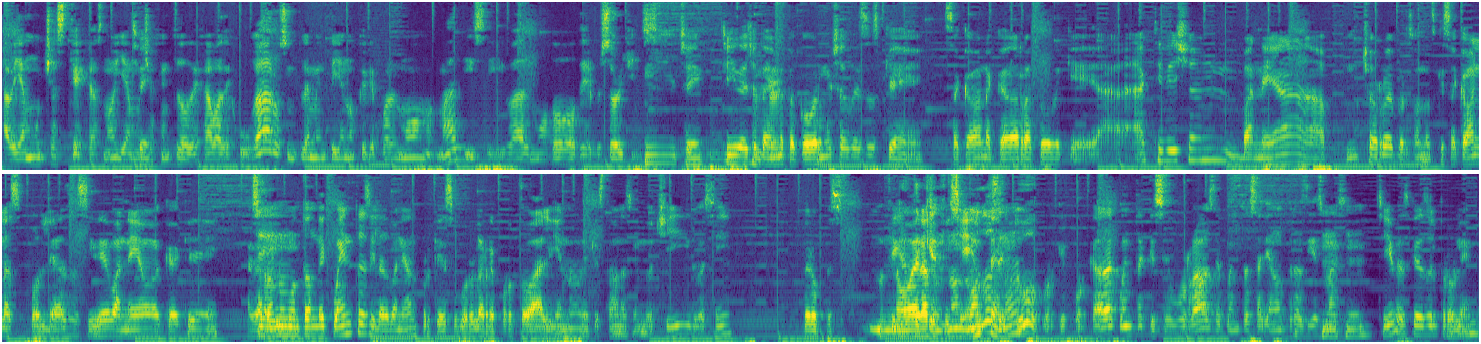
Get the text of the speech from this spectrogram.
había muchas quejas, ¿no? Ya Sí. mucha gente lo dejaba de jugar o simplemente ya no quería jugar el modo normal y se iba al modo de Resurgence. Mm, sí, sí, de hecho también me tocó ver muchas veces que sacaban a cada rato de que ah, Activision banea a un chorro de personas que sacaban las oleadas así de baneo acá que agarraron Sí. un montón de cuentas y las baneaban porque seguro la reportó a alguien, ¿no? De que estaban haciendo chido o así. Pero pues Fíjate no era que suficiente, no, los ¿no? detuvo porque por cada cuenta que se borraba de cuenta salían otras 10 más. Ujú. Sí, pues que es el problema.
